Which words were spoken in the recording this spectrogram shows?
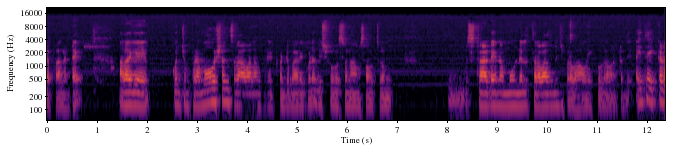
చెప్పాలంటే. అలాగే కొంచెం ప్రమోషన్స్ రావాలనుకునేటువంటి వారికి కూడా విశ్వవసునామ సంవత్సరం స్టార్ట్ అయిన మూడు నెలల తర్వాత నుంచి ప్రభావం ఎక్కువగా ఉంటుంది. అయితే ఇక్కడ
